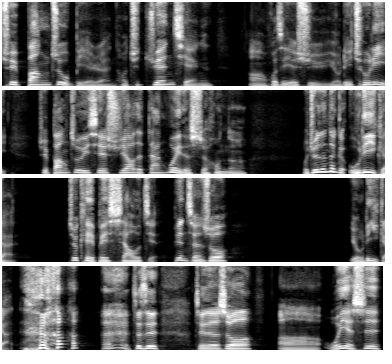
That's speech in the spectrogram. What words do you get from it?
去帮助别人，或去捐钱啊，或者也许有力出力去帮助一些需要的单位的时候呢，我觉得那个无力感就可以被消减，变成说。有力感，就是觉得说，呃，我也是，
